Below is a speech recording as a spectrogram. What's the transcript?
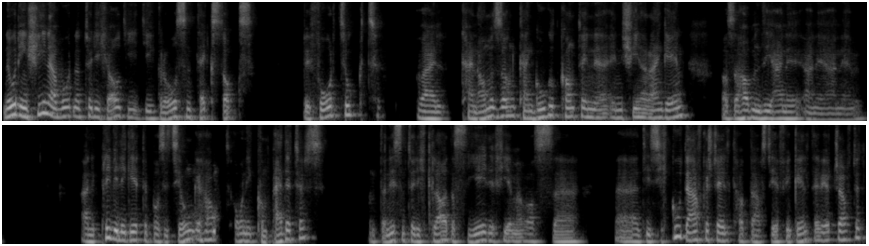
Nur in China wurden natürlich all die, die großen Tech-Stocks bevorzugt, weil kein Amazon, kein Google konnte in, äh, in China reingehen. Also haben die eine, eine, eine eine privilegierte Position gehabt, ohne Competitors. Und dann ist natürlich klar, dass jede Firma, was, äh, äh, die sich gut aufgestellt hat, auch sehr viel Geld erwirtschaftet.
